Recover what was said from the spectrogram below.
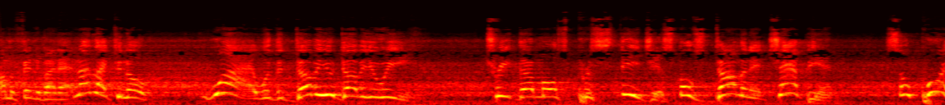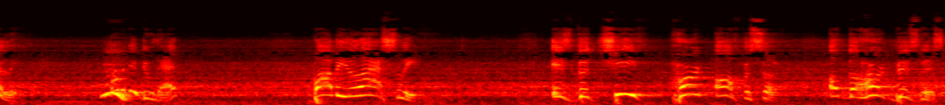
I'm offended by that. And I'd like to know why would the WWE treat their most prestigious, most dominant champion so poorly? Why would they do that? Bobby Lashley is the chief hurt officer of the hurt business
